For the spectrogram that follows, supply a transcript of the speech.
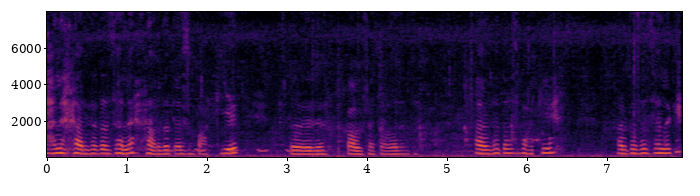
झालं अर्धा तास झाला. अर्धा तास बाकी आहे. तर पावसाचा आवाज होता. अर्धा तास बाकी आहे. अर्धा तास झालं की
